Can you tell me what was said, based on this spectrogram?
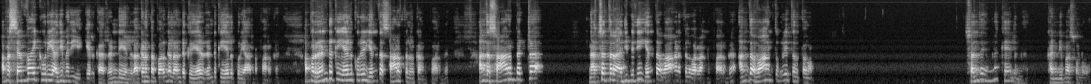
அப்ப செவ்வாய்க்குரிய அதிபதி எங்க இருக்கார்? ரெண்டு ஏழு. லக்கணத்தை பாருங்க. ரெண்டுக்கு ஏழு ரெண்டுக்கு ஏழுக்குரிய ஆறுன பாருங்க. அப்ப ரெண்டுக்கு ஏழுக்குரிய எந்த சாரத்துல இருக்காங்க பாருங்க. அந்த சாரம் பெற்ற நட்சத்திர அதிபதி எந்த வாகனத்துல வர்றாங்கன்னு பாருங்க. அந்த வாகனத்துக்குரிய திருத்தலம். சந்தேகம்னா கேளுங்க. கண்டிப்பா சொல்லுவோம்.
